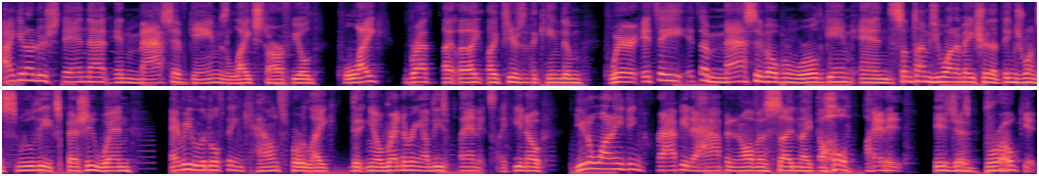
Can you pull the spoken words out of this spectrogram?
I can understand that in massive games like Starfield, like Breath, like like, like Tears of the Kingdom, where it's a it's a massive open world game, and sometimes you want to make sure that things run smoothly, especially when every little thing counts for like the you know rendering of these planets. Like you know, you don't want anything crappy to happen, and all of a sudden, like the whole planet is just broken,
